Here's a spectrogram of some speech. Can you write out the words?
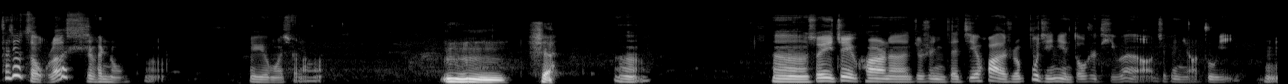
他就走了十分钟，嗯，就晕过去了啊。嗯嗯嗯是，嗯嗯，所以这一块儿呢，就是你在接话的时候，不仅仅都是提问啊，这个你要注意，嗯，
